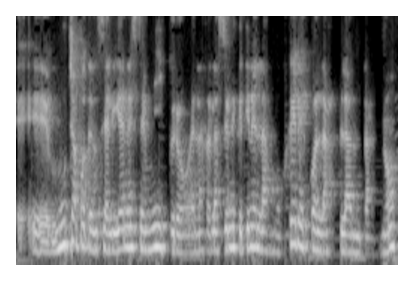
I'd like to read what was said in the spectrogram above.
eh, mucha potencialidad en ese micro, en las relaciones que tienen las mujeres con las plantas, ¿no?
